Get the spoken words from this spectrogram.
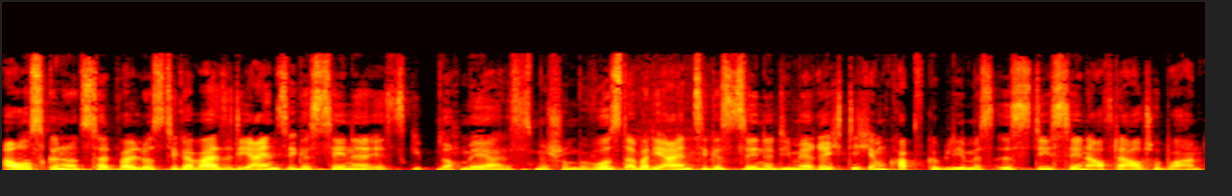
ausgenutzt hat, weil lustigerweise die einzige Szene, es gibt noch mehr, das ist mir schon bewusst, aber die einzige Szene, die mir richtig im Kopf geblieben ist, ist die Szene auf der Autobahn.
